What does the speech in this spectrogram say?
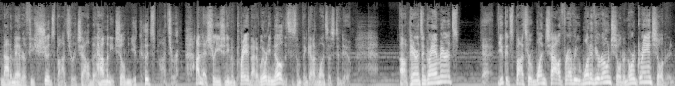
not a matter if you should sponsor a child, but how many children you could sponsor. I'm not sure you should even pray about it. We already know this is something God wants us to do. Uh, parents and grandparents, uh, you could sponsor one child for every one of your own children or grandchildren.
